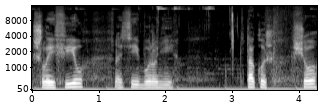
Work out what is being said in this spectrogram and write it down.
шлейфів на цій бороні. Також що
